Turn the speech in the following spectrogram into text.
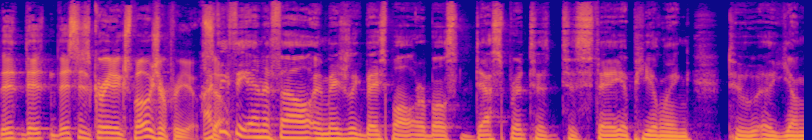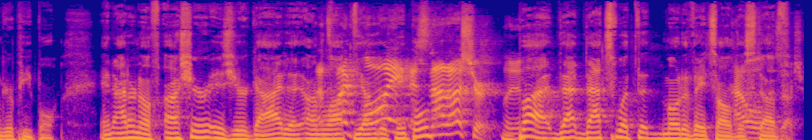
Th- th- this is great exposure for you. I So- think the NFL and Major League Baseball are both desperate to, to stay appealing to uh, younger people. And I don't know if Usher is your guy to unlock younger point. people. It's not Usher. but that that's what the, motivates all How this stuff?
